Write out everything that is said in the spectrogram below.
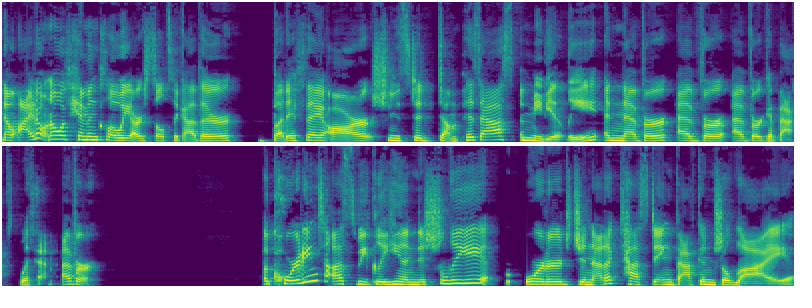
Now, I don't know if him and Khloe are still together, but if they are, she needs to dump his ass immediately and never, ever, ever get back with him, ever. According to Us Weekly, he initially ordered genetic testing back in July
